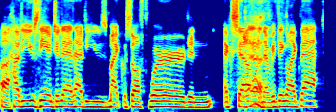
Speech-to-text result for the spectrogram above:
uh, how to use the internet, how to use Microsoft Word and Excel yeah. and everything like that.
